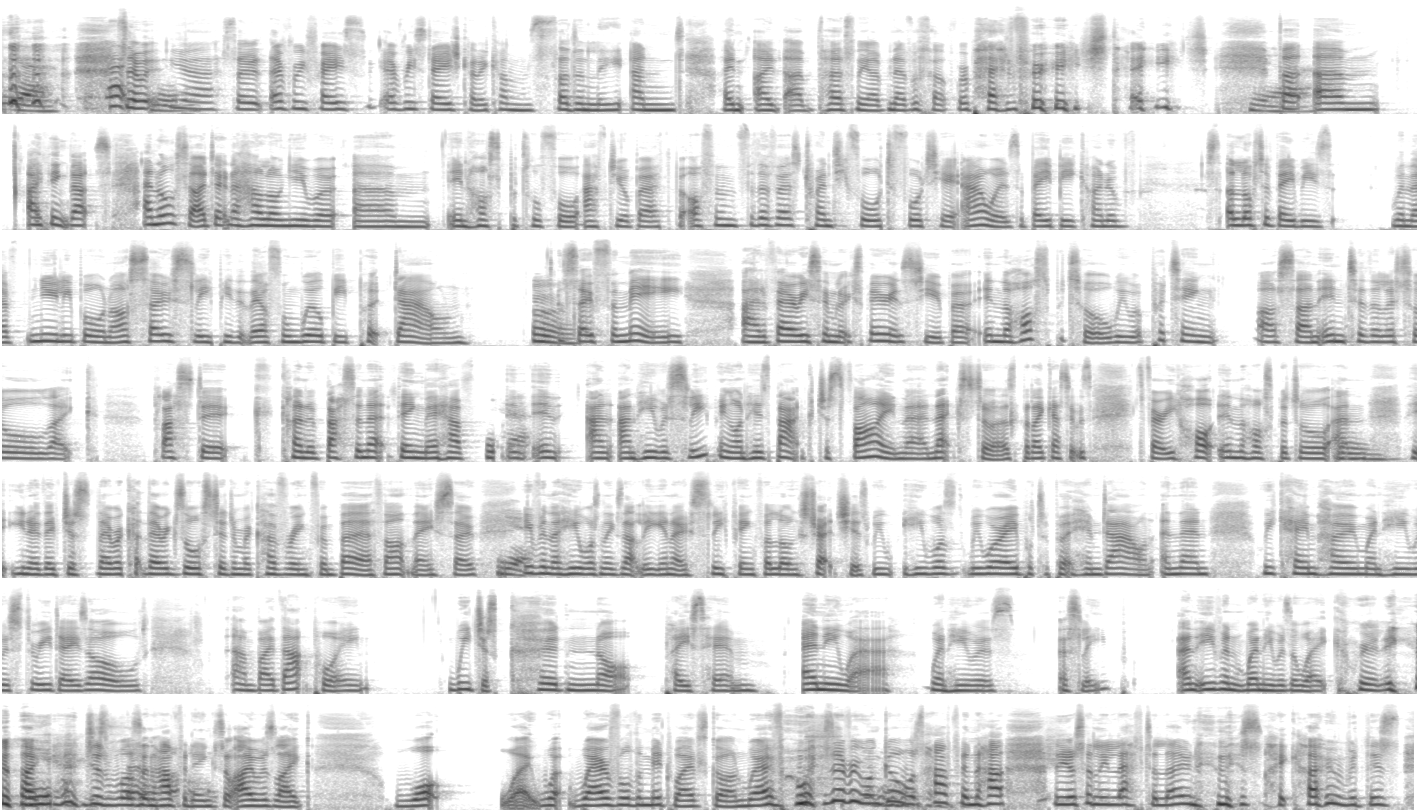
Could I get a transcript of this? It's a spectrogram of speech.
Yeah. so yeah, so every phase, every stage kind of comes suddenly, and I, I, I personally, I've never felt prepared for each stage. Yeah. But um, I think that's, and also I don't know how long you were um in hospital for after your birth, but often for the first twenty four to forty eight hours, a baby kind of, a lot of babies when they're newly born are so sleepy that they often will be put down Mm. So for me, I had a very similar experience to you, but in the hospital, we were putting our son into the little like plastic kind of bassinet thing they have yeah. in, in, and and he was sleeping on his back just fine there next to us but i guess it was it's very hot in the hospital and mm. you know they've just they're they're exhausted and recovering from birth aren't they so yeah. even though he wasn't exactly you know sleeping for long stretches we he was we were able to put him down and then we came home when he was 3 days old and by that point, we just could not place him anywhere when he was asleep. And even when he was awake, really, like yeah, it just wasn't happening. So I was like, what where, where have all the midwives gone? Where where's everyone gone? What's happened? How you're suddenly left alone in this like home with this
